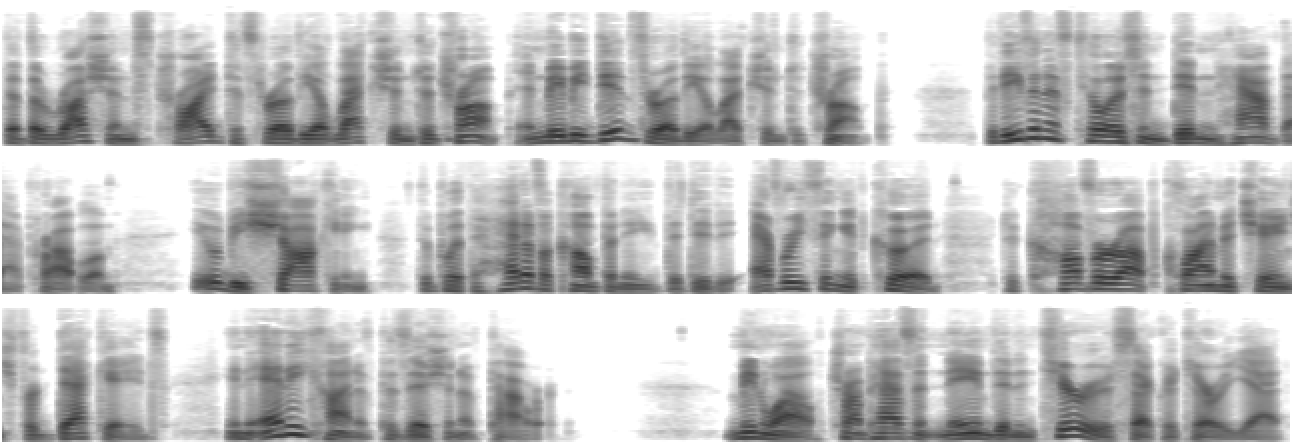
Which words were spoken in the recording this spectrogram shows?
that the Russians tried to throw the election to Trump and maybe did throw the election to Trump. But even if Tillerson didn't have that problem, it would be shocking to put the head of a company that did everything it could to cover up climate change for decades in any kind of position of power. Meanwhile, Trump hasn't named an interior secretary yet,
